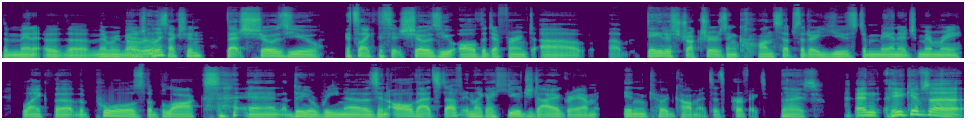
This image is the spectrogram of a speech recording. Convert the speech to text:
the minute of the memory oh, management oh, really? section that shows you. It's like this. It shows you all the different uh, uh, data structures and concepts that are used to manage memory, like the the pools, the blocks, and the arenas, and all that stuff in like a huge diagram in Code Comments. It's perfect. Nice. And he gives a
